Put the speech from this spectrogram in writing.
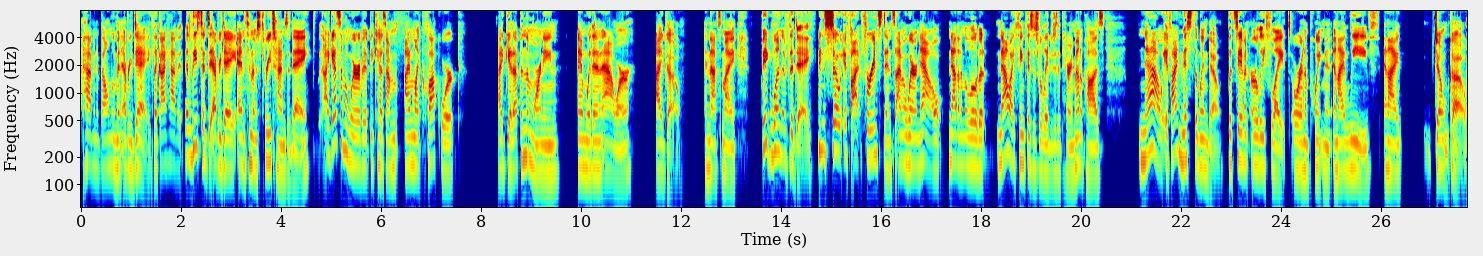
having a bowel movement every day. Like I have it at least every day and sometimes 3 times a day. I guess I'm aware of it because I'm I'm like clockwork. I get up in the morning and within an hour, I go. And that's my big one of the day. And so if I, for instance, I'm aware now, now that I'm a little bit, now I think this is related to the perimenopause. Now, if I miss the window, let's say I have an early flight or an appointment and I leave and I don't go,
